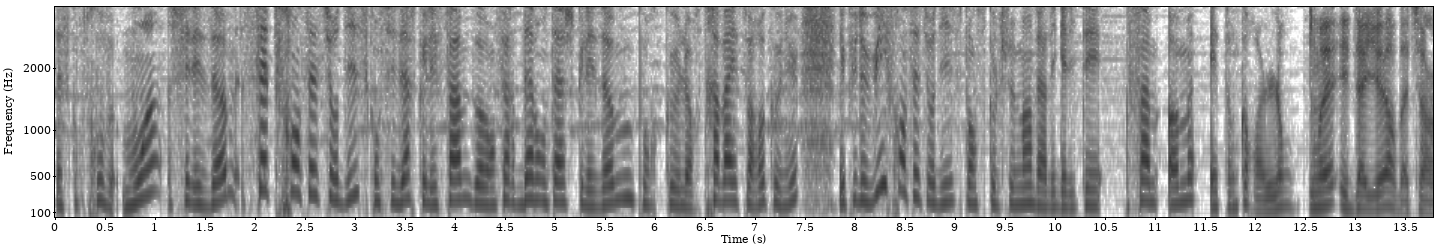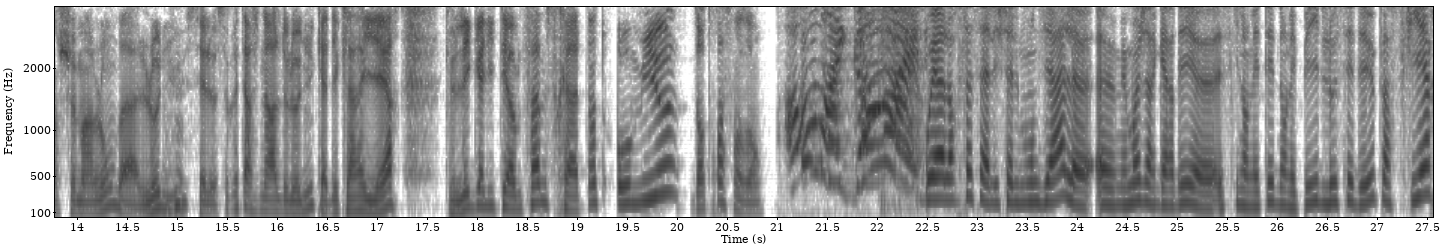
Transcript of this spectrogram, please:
Ce qu'on retrouve moins chez les hommes. 7 Françaises sur 10 considèrent que les femmes doivent en faire davantage que les hommes pour que leur travail soit reconnu. Et plus de 8 Français sur 10 pensent que le chemin vers l'égalité femmes-hommes est encore long. Ouais, et d'ailleurs, bah, tiens, un chemin long, bah, l'ONU, c'est le secrétaire général de l'ONU qui a déclaré hier que l'égalité homme-femme serait atteinte au mieux dans 300 ans. Oui, alors ça, c'est à l'échelle mondiale. Euh, mais moi, j'ai regardé euh, ce qu'il en était dans les pays de l'OCDE parce qu'hier,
